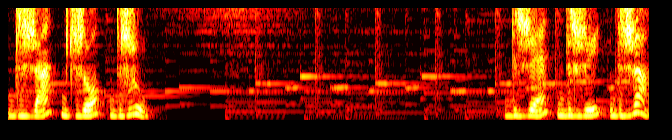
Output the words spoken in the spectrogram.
Джа, джо, джу. Дже, джи, джа.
